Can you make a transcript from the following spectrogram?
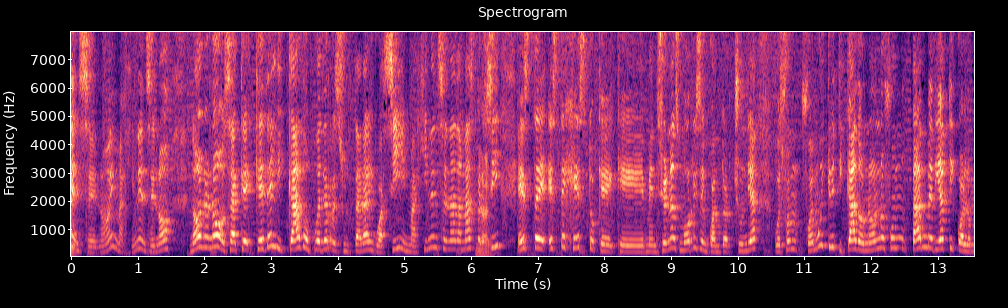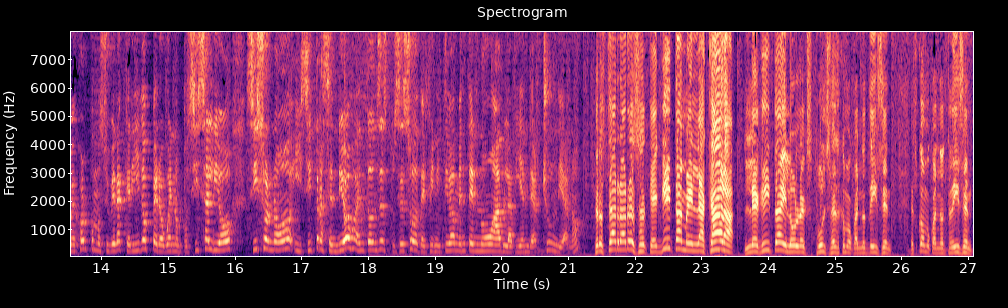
Imagínense, ¿no? Imagínense, ¿no? No, no, no, o sea, que, qué delicado puede resultar algo así, imagínense nada más, pero Claro. sí, este, este gesto que, que mencionas, Morris, en cuanto a Archundia, pues fue, fue muy criticado, ¿no? No fue tan mediático a lo mejor como se hubiera querido, pero bueno, pues sí salió, sí sonó y sí trascendió, entonces pues eso definitivamente no habla bien de Archundia, ¿no? Pero está raro eso, que grítame en la cara. Le grita y luego lo expulsa. Es como cuando te dicen, es como cuando te dicen,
